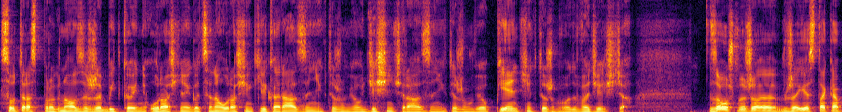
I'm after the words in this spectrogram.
są teraz prognozy, że Bitcoin urośnie, jego cena urośnie kilka razy. Niektórzy mówią 10 razy, niektórzy mówią 5, niektórzy mówią 20. Załóżmy, że, że jest taka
